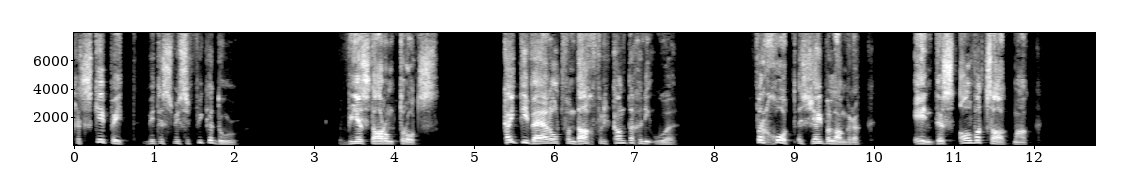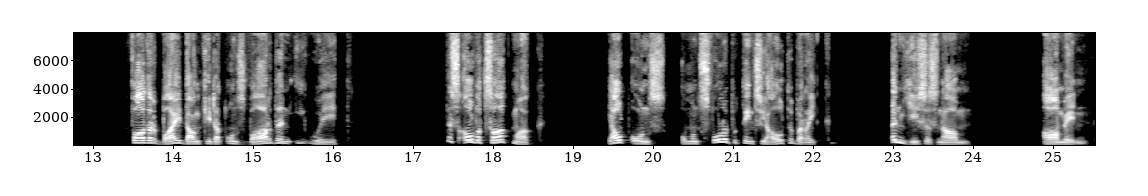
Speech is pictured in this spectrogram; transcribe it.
geskep het met 'n spesifieke doel. Wees daarom trots. Kyk die wêreld vandag vierkantig in die oë. Vir God is jy belangrik en dis al wat saak maak Vader, baie dankie dat ons waarde in U oë het. Dis al wat saak maak. Help ons om ons volle potensiaal te bereik. In Jesus naam. Amen.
